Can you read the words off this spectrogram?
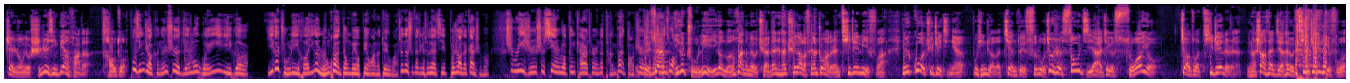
阵容有实质性变化的操作。步行者可能是联盟唯一一个。一个主力和一个轮换都没有变化的队伍啊，真的是在这个休赛期不知道在干什么，是不是一直是陷入了跟凯尔特人的谈判导致对，虽然一个主力一个轮换都没有缺，但是他缺掉了非常重要的人 TJ 利弗啊，因为过去这几年步行者的建队思路就是搜集啊这个所有叫做 TJ 的人，你看上赛季啊他有 TJ 利弗、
